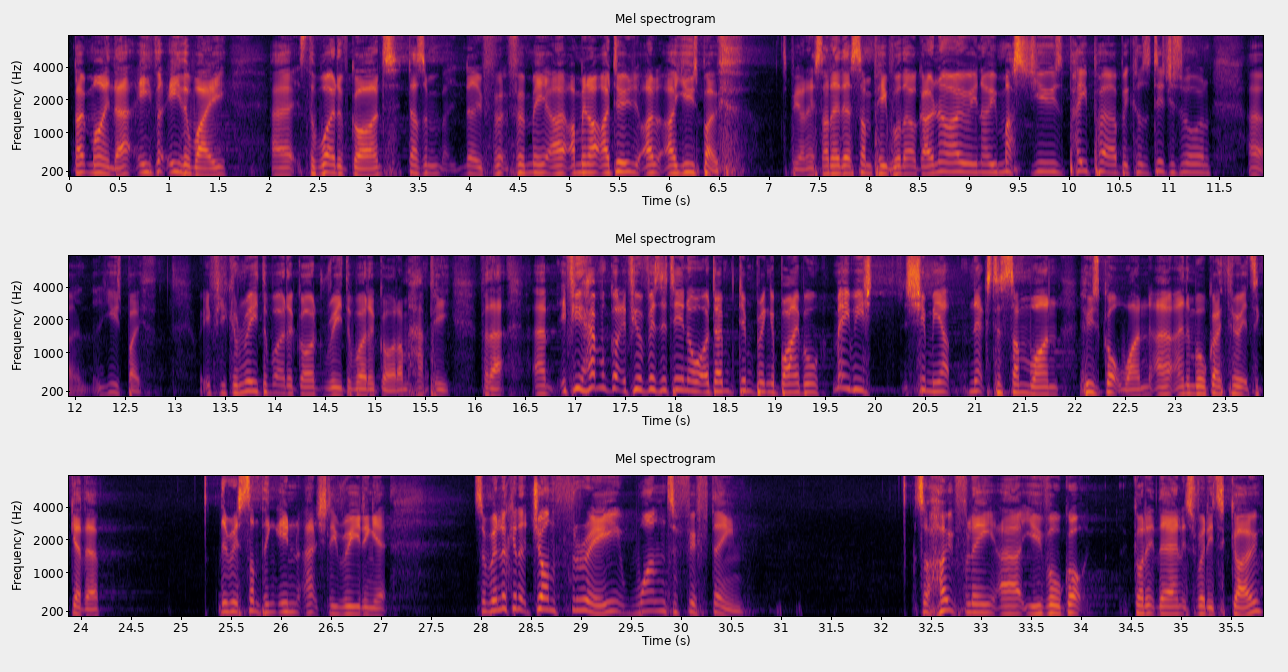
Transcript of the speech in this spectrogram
Don't mind that either. Either way, uh, it's the Word of God. Doesn't no, for, for me. I, I mean, I, I do. I, I use both to be honest. I know there's some people that'll go, no, you know, you must use paper because digital, and uh, use both. If you can read the Word of God, read the Word of God. I'm happy for that. Um, if you haven't got, if you're visiting or don't, didn't bring a Bible, maybe shimmy up next to someone who's got one, uh, and then we'll go through it together. There is something in actually reading it. So we're looking at John 3 1 to 15. So hopefully uh, you've all got, got it there and it's ready to go.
